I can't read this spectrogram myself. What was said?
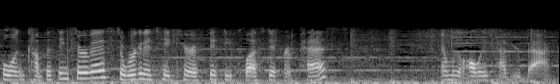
full encompassing service, so we're going to take care of 50 plus different pests, and we'll always have your back.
